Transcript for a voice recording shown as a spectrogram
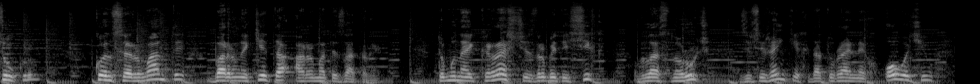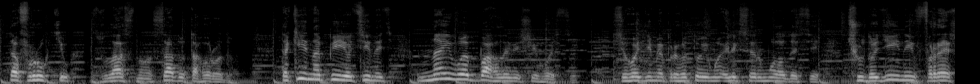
цукру, консерванти, барвники та ароматизатори. Тому найкраще зробити сік власноруч зі свіженьких натуральних овочів та фруктів з власного саду та городу. Такий напій оцінить найвибагливіші гості. Сьогодні ми приготуємо еліксир молодості, чудодійний фреш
